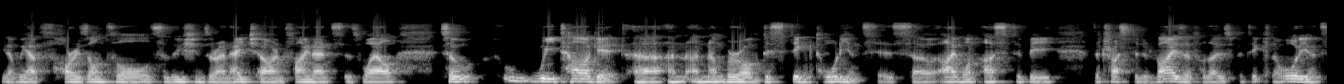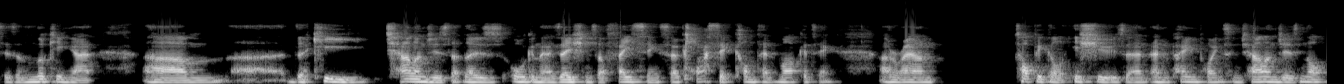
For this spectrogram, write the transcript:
You know, we have horizontal solutions around HR and finance as well. So we target uh, a, a number of distinct audiences. So I want us to be the trusted advisor for those particular audiences and looking at um, uh, the key challenges that those organizations are facing. So, classic content marketing around topical issues and, and pain points and challenges, not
